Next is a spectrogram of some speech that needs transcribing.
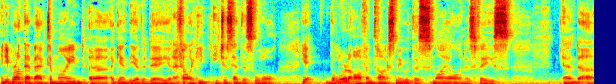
And he brought that back to mind uh, again the other day, and I felt like he, he just had this little. He, the Lord often talks to me with this smile on his face. And uh,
